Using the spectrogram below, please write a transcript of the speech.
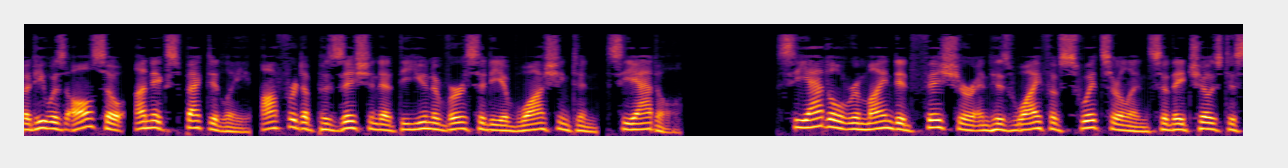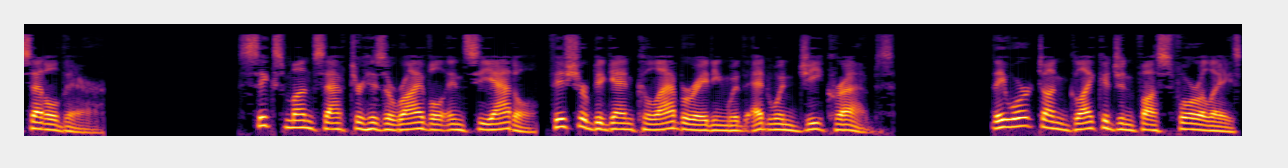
but he was also, unexpectedly, offered a position at the University of Washington, Seattle. Seattle reminded Fischer and his wife of Switzerland so they chose to settle there. Six months after his arrival in Seattle, Fischer began collaborating with Edwin G. Krebs. They worked on glycogen phosphorylase.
